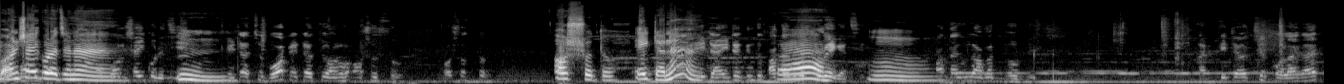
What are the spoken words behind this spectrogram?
বনসাই করেছেন হ্যাঁ। বনসাই করেছি। এটা হচ্ছে বট এটা হচ্ছে অসুস্থ। অসুস্থ? অশ্বত এইটা না? এটা এটা কিন্তু পাতাগুলো হ্যাঁ। পড়ে গেছে। হুম। পাতাগুলো আবার ধরবে। আর এটা হচ্ছে কলা গাছ।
